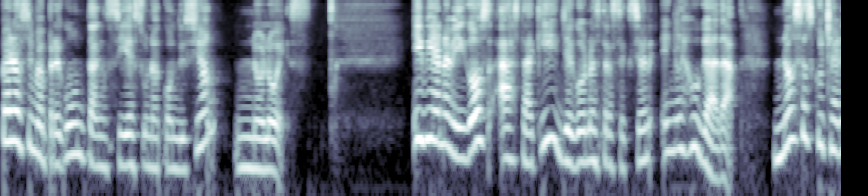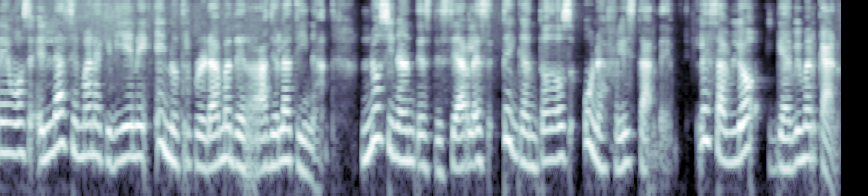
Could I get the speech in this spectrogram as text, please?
Pero si me preguntan si es una condición, no lo es. Y bien amigos, hasta aquí llegó nuestra sección en la jugada. Nos escucharemos la semana que viene en otro programa de Radio Latina. No sin antes desearles tengan todos una feliz tarde. Les habló Gaby Marcano.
